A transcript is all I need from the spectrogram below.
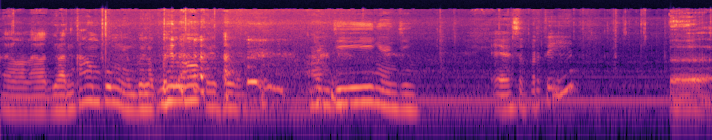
lewat, lewat jalan kampung yang belok-belok gitu. Anjing anjing. Ya seperti itu. Eh,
